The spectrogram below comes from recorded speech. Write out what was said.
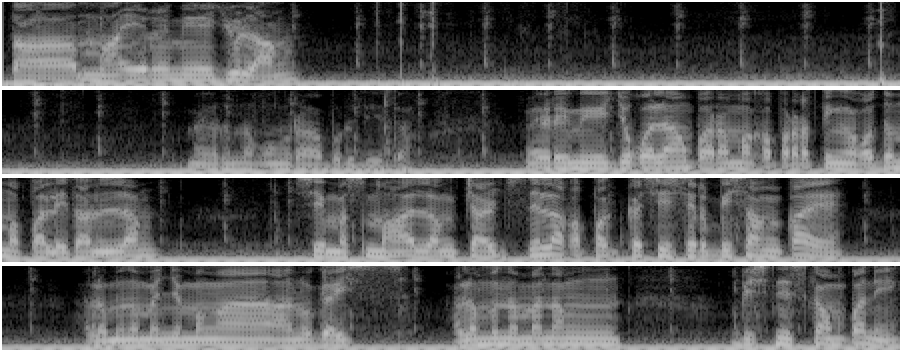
ta mairemedyo lang. Mayroon akong rubber dito. May remedyo ko lang para makaparating ako doon mapalitan lang. Kasi mas mahal ang charge nila kapag kasi servisan ka eh. Alam mo naman yung mga ano guys. Alam mo naman ang business company.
